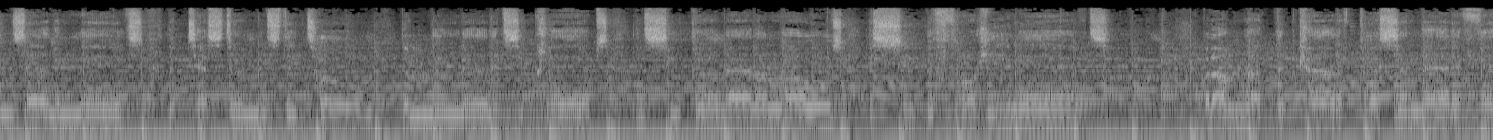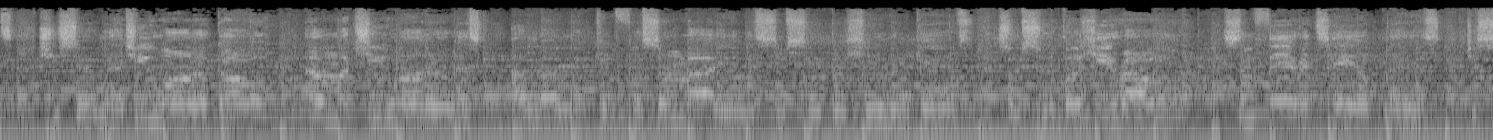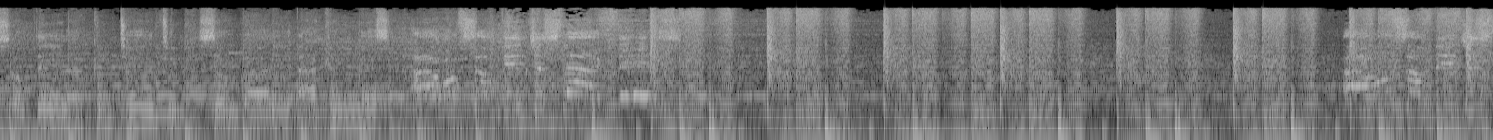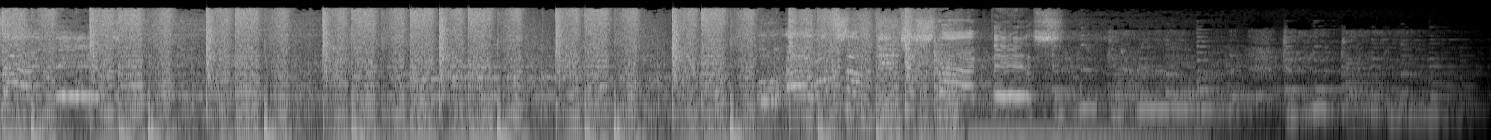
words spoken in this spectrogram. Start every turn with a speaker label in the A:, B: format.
A: legends and the myths The testaments they told The moon and its eclipse And Superman unrolls A suit before he lived But I'm not the kind of person that it fits. I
